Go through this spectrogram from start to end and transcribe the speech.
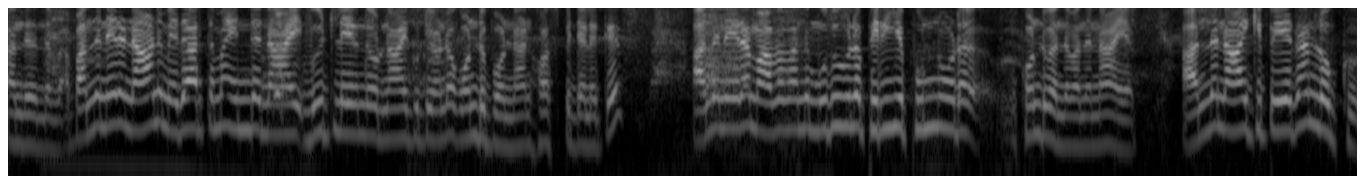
வந்திருந்தவ. அப்போ அந்த நேரம் நானும் யதார்த்தமாக இந்த நாய் வீட்டில் இருந்த ஒரு நாய்க்குட்டி ஒன்றை கொண்டு போனான் ஹாஸ்பிட்டலுக்கு அந்த நேரம் அவள் வந்து முதுகில் பெரிய புண்ணோட கொண்டு வந்தவ அந்த நாயை. அந்த நாய்க்கு பேர் தான் லொக்கு.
